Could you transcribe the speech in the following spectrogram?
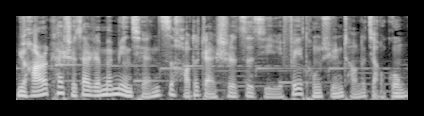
女孩开始在人们面前自豪地展示自己非同寻常的脚功。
